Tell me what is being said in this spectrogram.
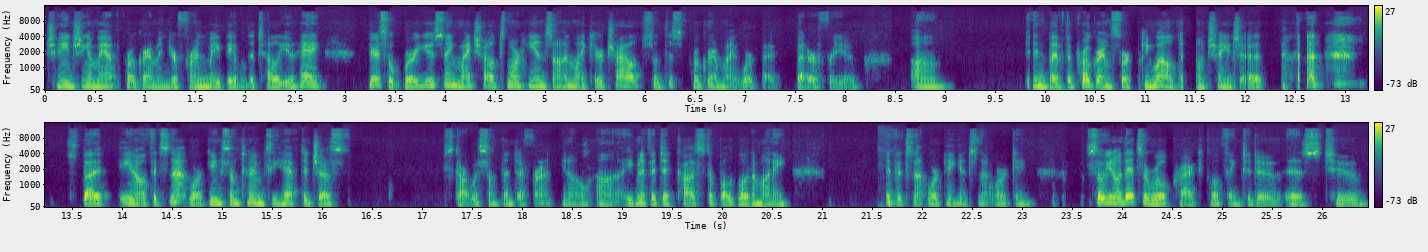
changing a math program and your friend may be able to tell you, hey, here's what we're using. My child's more hands-on like your child. So this program might work be- better for you. Um, and but if the program's working well, don't change it. but you know, if it's not working, sometimes you have to just start with something different. You know, uh, even if it did cost a boatload of money, if it's not working, it's not working. So you know, that's a real practical thing to do is to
